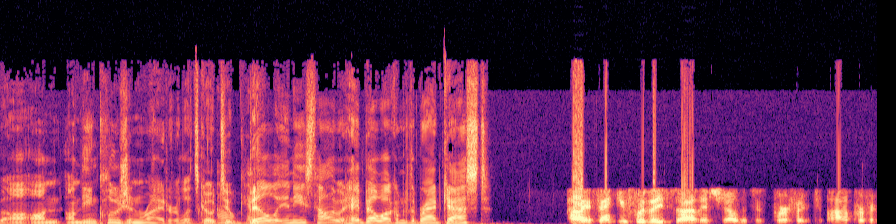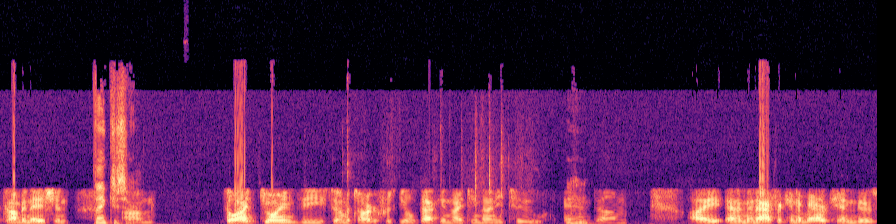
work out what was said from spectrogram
uh, on on the inclusion rider. Let's go to Okay. Bill in East Hollywood. Hey, Bill, welcome to the BradCast. Hi, thank you for this uh, this show. This is perfect, uh, perfect combination. Thank you, sir. Um, so I joined the Cinematographers Guild back in 1992, Mm-hmm. and um, I am an African American. There's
